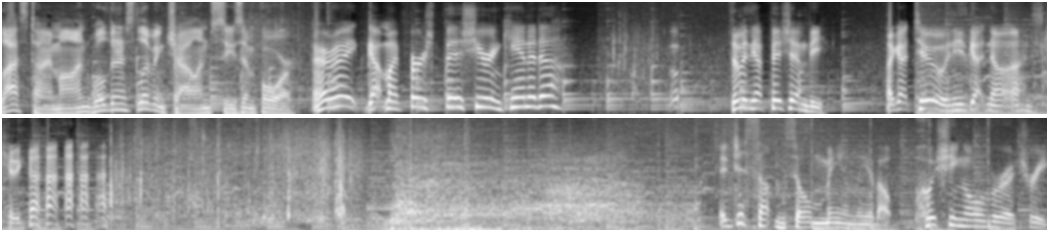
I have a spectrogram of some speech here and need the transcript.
Last time on Wilderness Living Challenge Season 4. All right, got my first fish here in Canada. Somebody's got fish envy. I got two and he's got, no, I'm just kidding. It's just something so manly about pushing over a tree.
